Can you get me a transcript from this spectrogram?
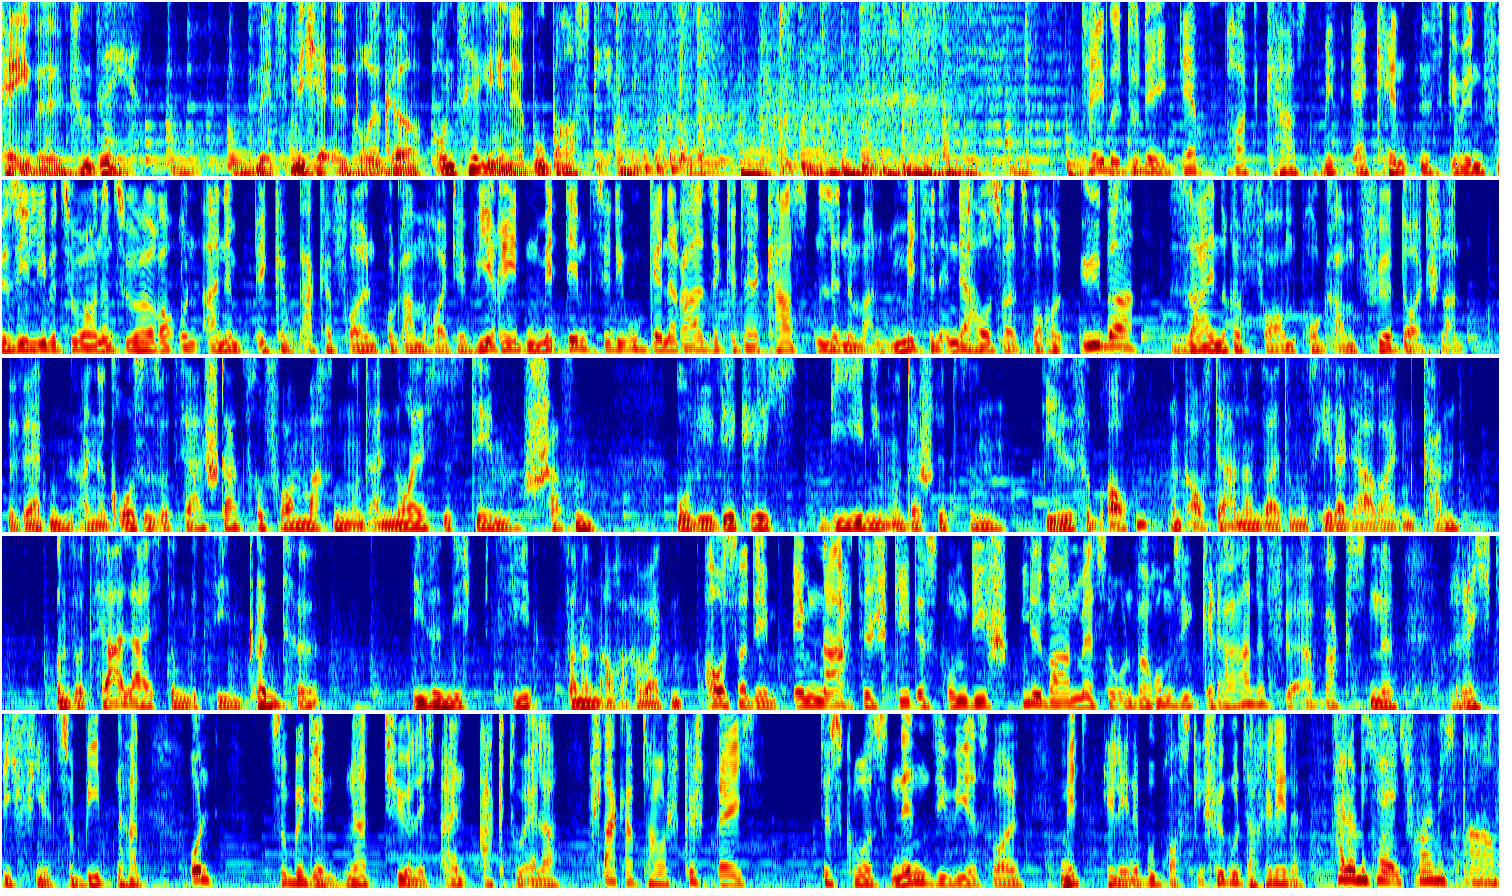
Table Today mit Michael Bröker und Helene Bubrowski. Table Today, der Podcast mit Erkenntnisgewinn für Sie, liebe Zuhörerinnen und Zuhörer, und einem pickepackevollen Programm heute. Wir reden mit dem CDU-Generalsekretär Carsten Linnemann mitten in der Haushaltswoche über sein Reformprogramm für Deutschland. Wir werden eine große Sozialstaatsreform machen und ein neues System schaffen, wo wir wirklich diejenigen unterstützen, die Hilfe brauchen. Und auf der anderen Seite muss jeder, der arbeiten kann und Sozialleistungen beziehen könnte, diese nicht beziehen, sondern auch arbeiten. Außerdem im Nachtisch geht es um die Spielwarenmesse und warum sie gerade für Erwachsene richtig viel zu bieten hat. Und zu Beginn natürlich ein aktueller Schlagabtausch, Gespräch, Diskurs, nennen Sie wie es wollen, mit Helene Bubrowski. Schönen guten Tag, Helene. Hallo Michael, ich freue mich drauf.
